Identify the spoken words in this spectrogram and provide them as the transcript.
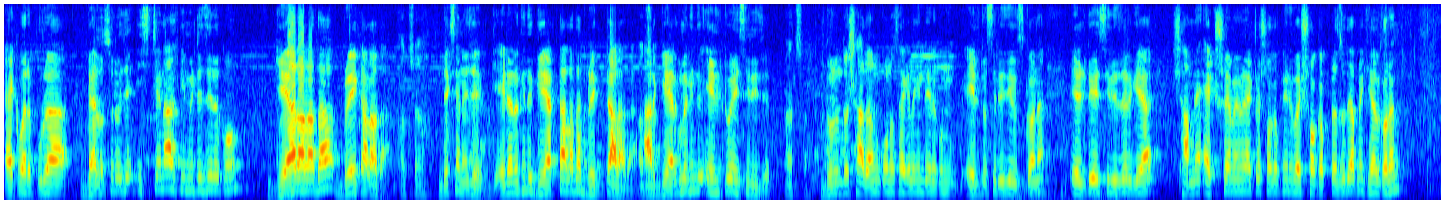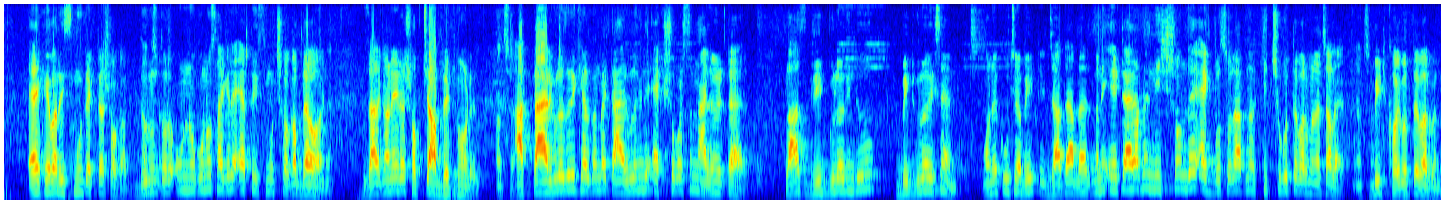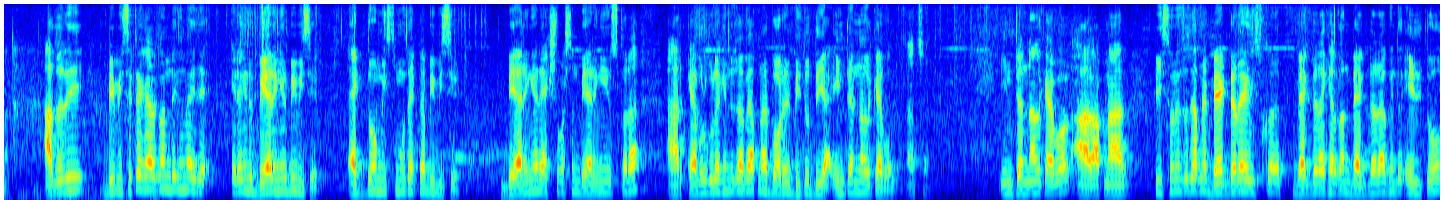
একবারে পুরা ব্যালোসের ওই যে স্টেন আলটিমেটে যেরকম গিয়ার আলাদা ব্রেক আলাদা। আচ্ছা। দেখছেন এই যে এটারও কিন্তু গিয়ারটা আলাদা ব্রেকটা আলাদা। আর গিয়ারগুলো কিন্তু এল টু এই সিরিজের আচ্ছা। দুরন্ত সাধারণ কোনো সাইকেলে কিন্তু এরকম এল টু সিরিজ ইউজ করে না। এল টু এই সিরিজের গিয়ার সামনে একশো এম এর একটা শকআপ কিন্তু ভাই শকআপটা যদি আপনি খেয়াল করেন একেবারে স্মুথ একটা শকআপ দুরন্তর অন্য কোনো সাইকেলে এত স্মুথ শকআপ দেওয়া হয় না। যার কারণে এটা সবচেয়ে আপডেট মডেল আচ্ছা। আর টায়ারগুলো যদি খেয়াল করেন ভাই টায়ারগুলো কিন্তু একশো পার্সেন্ট নাইলনের টায়ার প্লাস গ্রিপগুলো কিন্তু বিটগুলো দেখছেন? অনেক উঁচা বিট যাতে আপনার মানে এই টায়ার আপনি নিঃসন্দেহে এক বছরে আপনার কিচ্ছু করতে পারবেন না চালায়। আচ্ছা। বিট ক্ষয় করতে পারবেন না। আর যদি বিবি সেটটা খেয়াল করেন দেখুন এই যে এটা কিন্তু বেয়ারিংয়ের বিবি সেট একদম স্মুথ একটা বিবি সেট বেয়ারিংয়ের একশো পার্সেন্ট বেয়ারিং ইউজ করা। আর কেবলগুলো কিন্তু যাবে আপনার বডির ভিতর দিয়া ইন্টারনাল কেবল আচ্ছা। ইন্টারনাল কেবল আর আপনার পিছনে যদি আপনি ব্যাকডারা ইউজ করে ব্যাকডারা খেয়াল করেন ব্যাকডারাও কিন্তু এল টু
